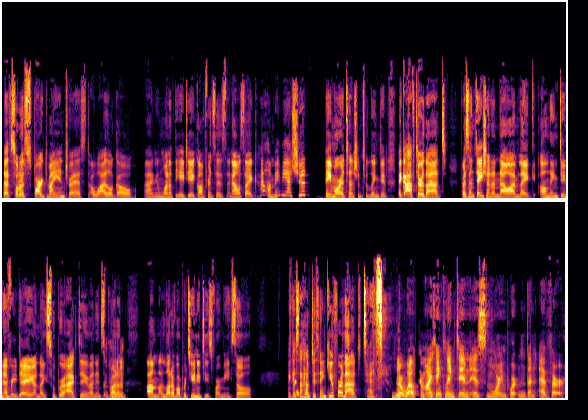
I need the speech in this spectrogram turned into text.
that sort of sparked my interest a while ago uh, in one of the ATA conferences. And I was like, ah, maybe I should pay more attention to LinkedIn. Like after that presentation, and now I'm like on LinkedIn every day. I'm like super active and it's mm-hmm. brought um, a lot of opportunities for me. So I guess I, I have to thank you for that, Tess. you're welcome. I think LinkedIn is more important than ever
